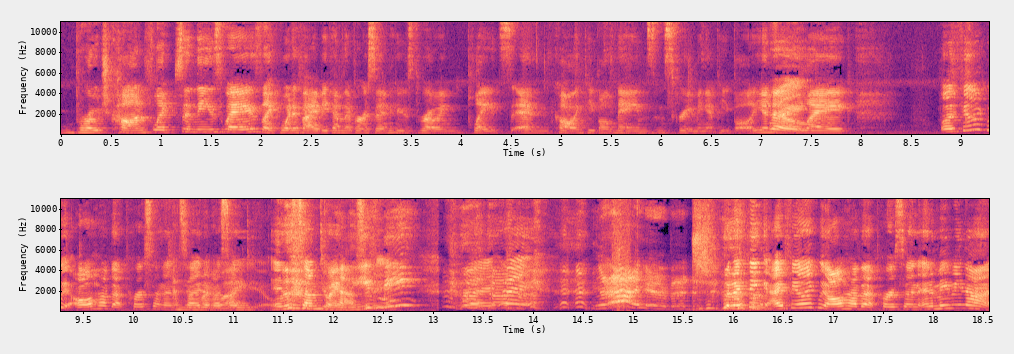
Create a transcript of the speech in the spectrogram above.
broach conflicts in these ways like what if i become the person who's throwing plates and calling people names and screaming at people you know Right. like well I feel like we all have that person inside of us I do? in some do i capacity. leave me right, right. get out of here bitch but I think I feel like we all have that person, and maybe not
